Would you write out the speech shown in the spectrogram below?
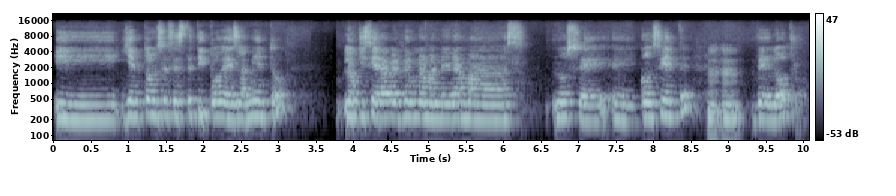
Y, entonces este tipo de aislamiento lo quisiera ver de una manera más, no sé, eh, consciente del otro.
